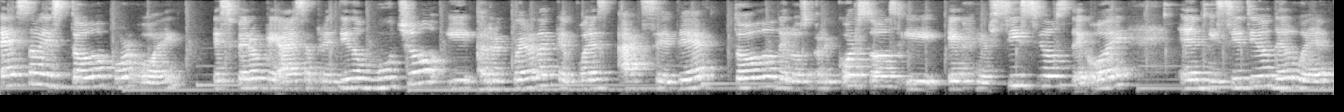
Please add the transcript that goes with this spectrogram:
Eso es todo por hoy. Espero que hayas aprendido mucho y recuerda que puedes acceder todo de los recursos y ejercicios de hoy en mi sitio del web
